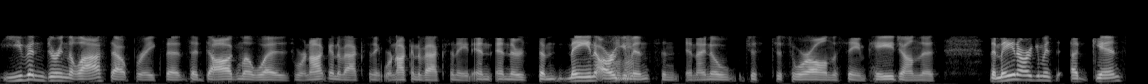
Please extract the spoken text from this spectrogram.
even during the last outbreak, the, the dogma was we're not going to vaccinate, we're not going to vaccinate. And, and there's the main mm-hmm. arguments, and, and I know just, just so we're all on the same page on this, the main arguments against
